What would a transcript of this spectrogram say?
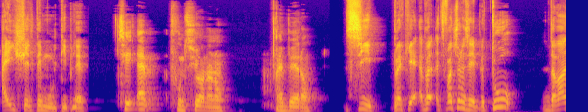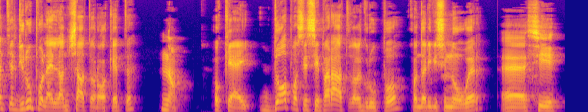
hai scelte multiple. Sì, eh, funzionano. È vero. Sì, perché ti faccio un esempio. Tu davanti al gruppo l'hai lanciato Rocket? No. Ok, dopo sei separato dal gruppo quando arrivi su Nowhere? Eh, sì.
